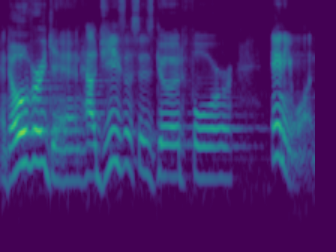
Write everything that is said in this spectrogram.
and over again, how Jesus is good for anyone.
